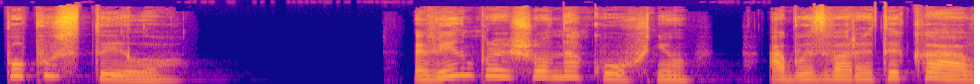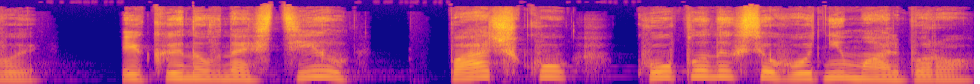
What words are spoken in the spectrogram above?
попустило. Він прийшов на кухню, аби зварити кави, і кинув на стіл пачку куплених сьогодні Мальборо.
